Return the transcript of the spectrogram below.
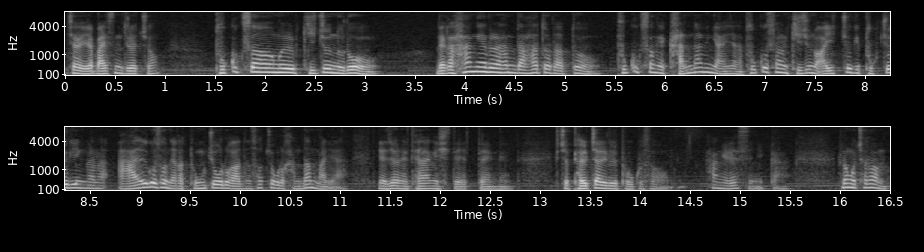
제가 말씀드렸죠. 북극성을 기준으로 내가 항해를 한다 하더라도 북극성에 간다는 게 아니잖아. 북극성을 기준으로 아 이쪽이 북쪽인가 알고서 내가 동쪽으로 가든 서쪽으로 간단 말이야. 예전에 대항해 시대 때는 그쵸 별자리를 보고서 항해를 했으니까 그런 것처럼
